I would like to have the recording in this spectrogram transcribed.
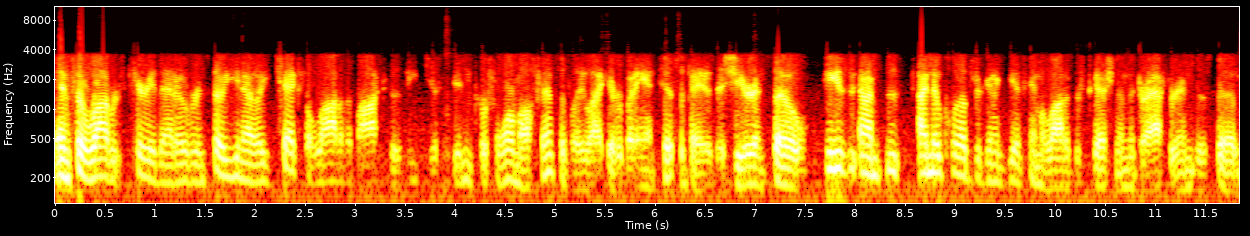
and so Roberts carried that over. And so, you know, he checks a lot of the boxes. He just didn't perform offensively like everybody anticipated this year. And so he's, I'm, I know clubs are going to give him a lot of discussion in the draft rooms as to,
